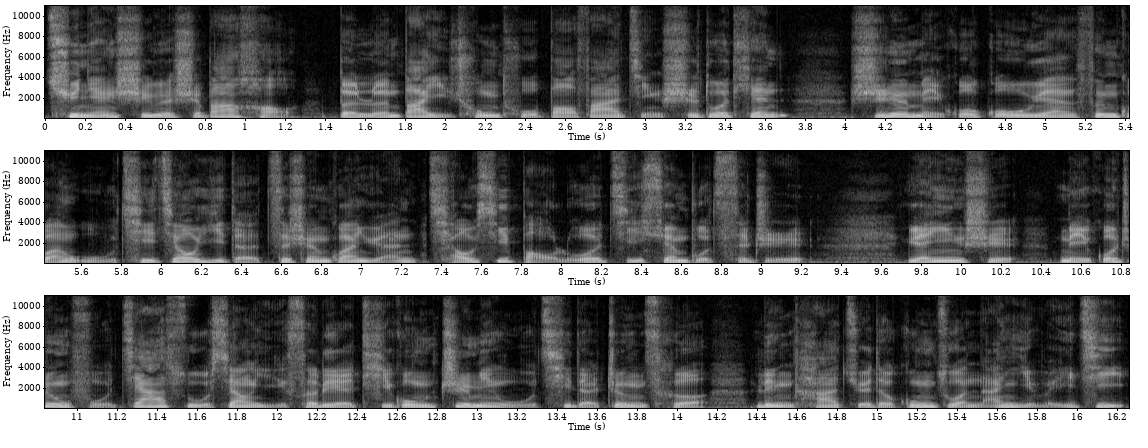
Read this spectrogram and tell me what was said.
去年十月十八号，本轮巴以冲突爆发仅十多天，时任美国国务院分管武器交易的资深官员乔西·保罗即宣布辞职，原因是美国政府加速向以色列提供致命武器的政策，令他觉得工作难以为继。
